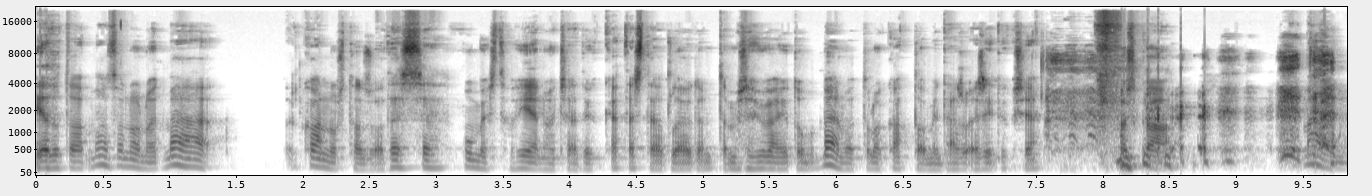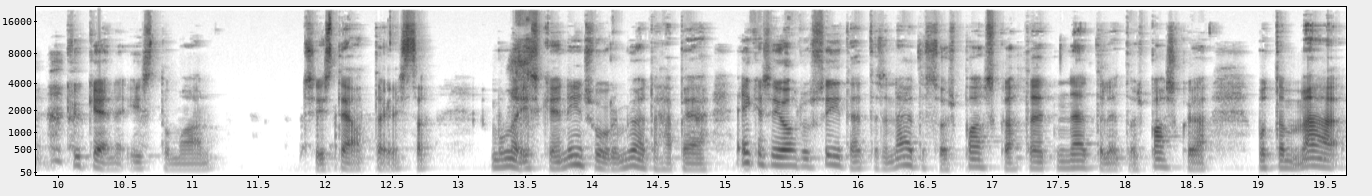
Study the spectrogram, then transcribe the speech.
Ja tota, mä oon sanonut, että mä kannustan sua tässä. Mun mielestä on hienoa, että sä tykkää tästä, oot löytänyt tämmöisen hyvän jutun, mutta mä en voi tulla katsoa mitään sun esityksiä. Koska mä en kykene istumaan siis teatterissa Mulle iskee niin suuri myötähäpeä, eikä se johdu siitä, että se näytös olisi paska tai että näyttelijät olisi paskoja, mutta mä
